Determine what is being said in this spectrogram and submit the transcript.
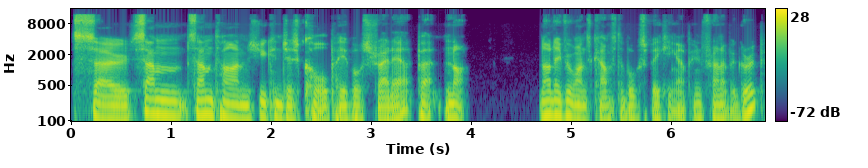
so some sometimes you can just call people straight out, but not not everyone's comfortable speaking up in front of a group.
